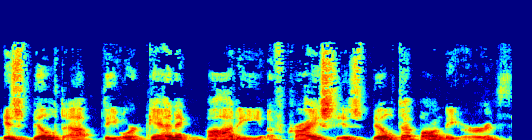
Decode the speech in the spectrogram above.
is built up. The organic body of Christ is built up on the earth.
